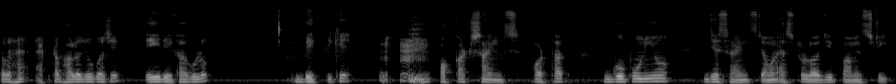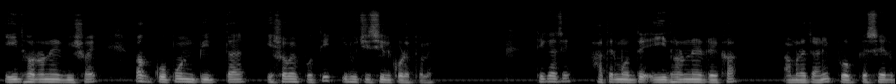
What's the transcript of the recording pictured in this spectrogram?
তবে হ্যাঁ একটা ভালো যোগ আছে, এই রেখাগুলো ব্যক্তিকে অকাট সায়েন্স অর্থাৎ গোপনীয় যে সায়েন্স যেমন অ্যাস্ট্রোলজি, পামিস্ট্রি এই ধরনের বিষয় বা গোপন বিদ্যা এসবের প্রতি রুচিশীল করে তোলে। ঠিক আছে? হাতের মধ্যে এই ধরনের রেখা আমরা জানি প্রোগ্রেসের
